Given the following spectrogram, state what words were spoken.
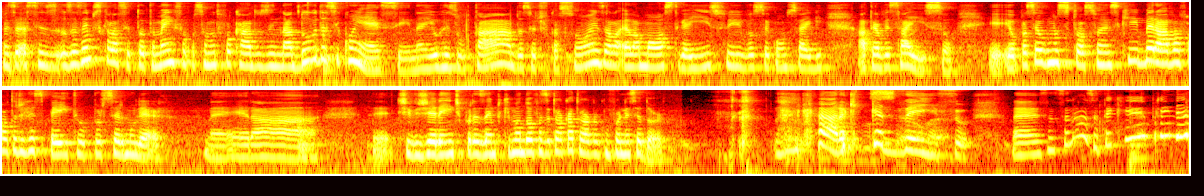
Mas esses, os exemplos que ela citou também são, são muito focados em na dúvida se conhece, né? E o resultado das certificações, ela, ela mostra isso e você consegue atravessar isso. Eu passei algumas situações que beiravam a falta de respeito por ser mulher, né? Era... é, tive gerente, por exemplo, que mandou fazer troca-troca com fornecedor. Cara, o que quer dizer isso? Né? Você, não, você tem que aprender a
